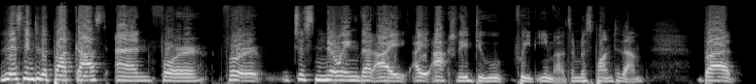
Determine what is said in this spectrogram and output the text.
listening to the podcast and for, for just knowing that I, I actually do read emails and respond to them. But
